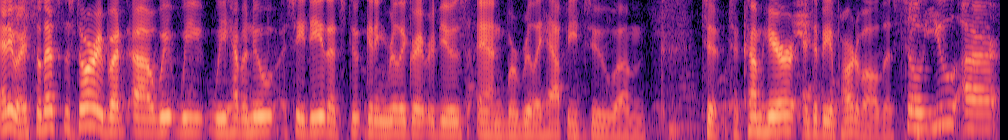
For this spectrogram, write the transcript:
Anyway, so that's the story. But uh, we, we we have a new CD that's do, getting really great reviews, and we're really happy to um, to to come here and to be a part of all this. So you are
